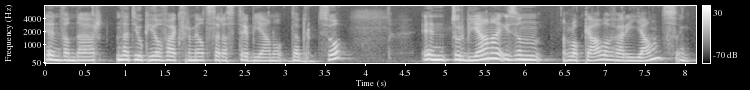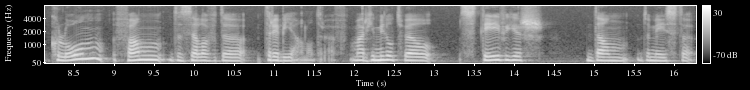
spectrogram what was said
En vandaar dat hij ook heel vaak vermeld staat als Trebbiano d'Abruzzo. En Turbiana is een lokale variant, een kloon van dezelfde Trebbiano-druif. Maar gemiddeld wel steviger dan de meeste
